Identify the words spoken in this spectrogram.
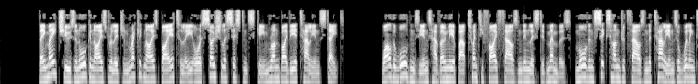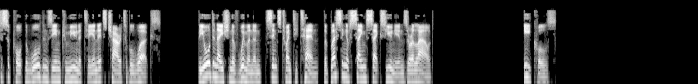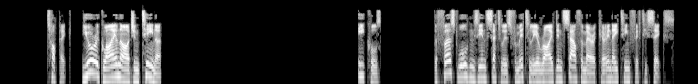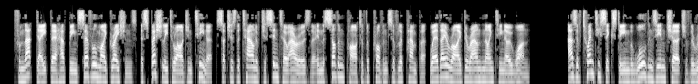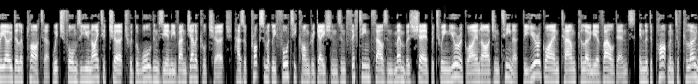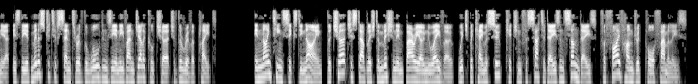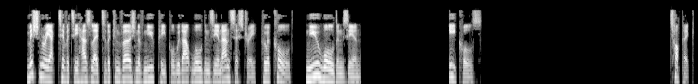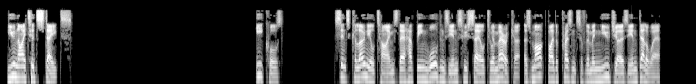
They may choose an organized religion recognized by Italy or a social assistance scheme run by the Italian state. While the Waldensians have only about 25,000 enlisted members, more than 600,000 Italians are willing to support the Waldensian community and its charitable works. The ordination of women and, since 2010, the blessing of same-sex unions are allowed. Topic. Uruguay and Argentina equals The first Waldensian settlers from Italy arrived in South America in 1856. From that date there have been several migrations, especially to Argentina, such as the town of Jacinto Aráuz in the southern part of the province of La Pampa, where they arrived around 1901. As of 2016 the Waldensian Church of the Rio de la Plata which forms a united church with the Waldensian Evangelical Church has approximately 40 congregations and 15,000 members shared between Uruguay and Argentina. The Uruguayan town Colonia Valdense, in the department of Colonia, is the administrative center of the Waldensian Evangelical Church of the River Plate. In 1969, the church established a mission in Barrio Nuevo, which became a soup kitchen for Saturdays and Sundays, for 500 poor families. Missionary activity has led to the conversion of new people without Waldensian ancestry, who are called New Waldensian. Topic: United States. Equals. Since colonial times there have been Waldensians who sailed to America, as marked by the presence of them in New Jersey and Delaware.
